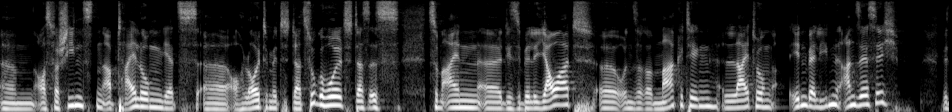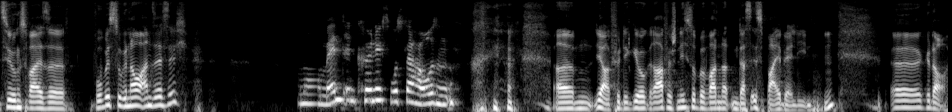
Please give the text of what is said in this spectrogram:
ähm, aus verschiedensten Abteilungen jetzt äh, auch Leute mit dazugeholt. Das ist zum einen äh, die Sibylle Jauert, äh, unsere Marketingleitung in Berlin ansässig. Beziehungsweise, wo bist du genau ansässig? Moment in Königs Wusterhausen. ähm, ja, für die geografisch nicht so Bewanderten, das ist bei Berlin. Hm? Äh, genau.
